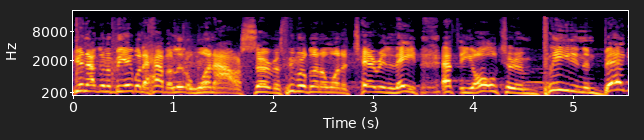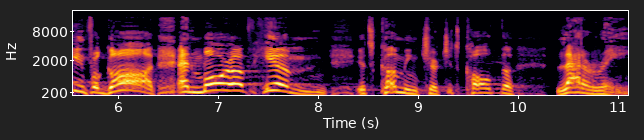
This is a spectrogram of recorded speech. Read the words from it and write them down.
you're not going to be able to have a little one hour service. People are going to want to tarry late at the altar and pleading and begging for God and more of Him. It's coming, church. It's called the latter rain.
